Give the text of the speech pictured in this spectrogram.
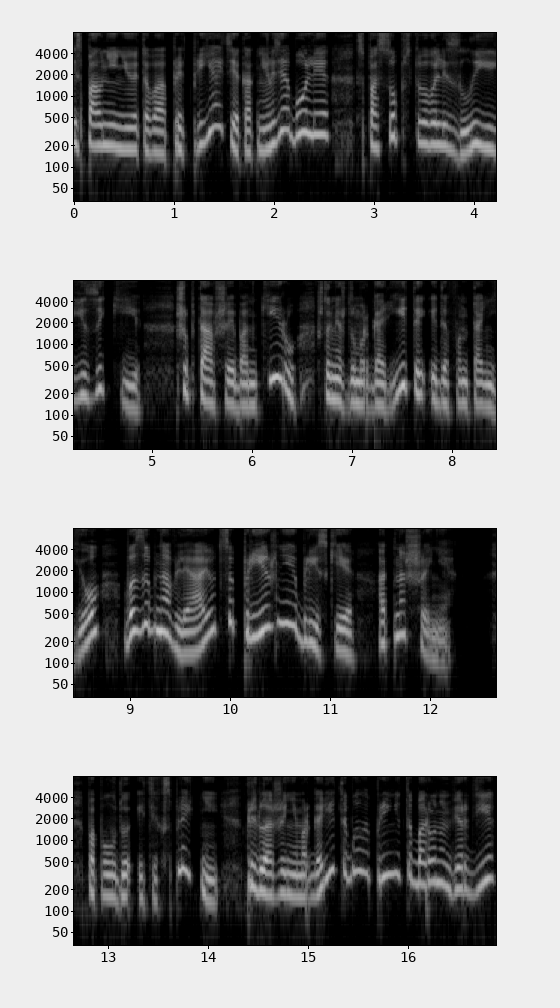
Исполнению этого предприятия как нельзя более способствовали злые языки, шептавшие банкиру, что между Маргаритой и де Фонтаньо возобновляются прежние близкие отношения. По поводу этих сплетней предложение Маргариты было принято бароном Вердье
